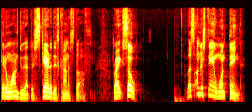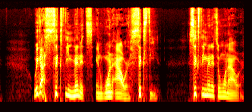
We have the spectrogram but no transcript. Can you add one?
They don't want to do that. They're scared of this kind of stuff, right? So let's understand one thing. We got 60 minutes in one hour. 60. 60 minutes in one hour.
